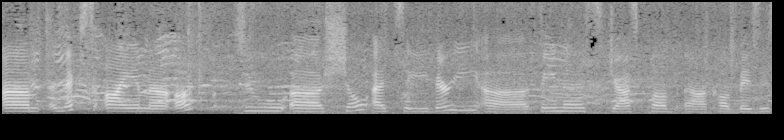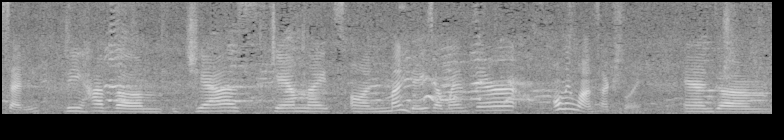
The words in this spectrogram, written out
Um, next I am uh, to a show at a very uh, famous jazz club uh, called Baiser Salé. They have um, jazz jam nights on Mondays. I went there only once actually. And um,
